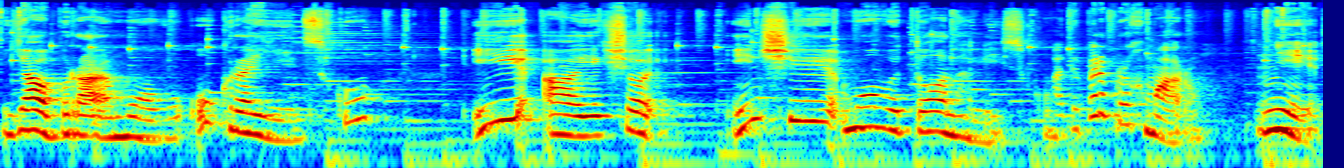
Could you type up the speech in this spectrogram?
Я обираю мову українську, і а, якщо інші мови, то англійську. А тепер про хмару. Ні,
